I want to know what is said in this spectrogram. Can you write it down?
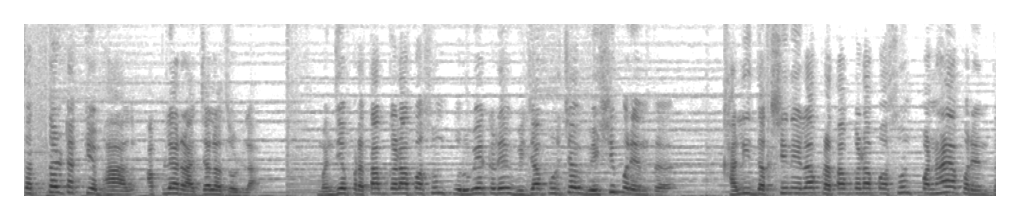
सत्तर टक्के भाग आपल्या राज्याला जोडला. म्हणजे प्रतापगडापासून पूर्वेकडे विजापूरच्या वेशीपर्यंत खाली दक्षिणेला प्रतापगडापासून पन्हाळ्यापर्यंत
